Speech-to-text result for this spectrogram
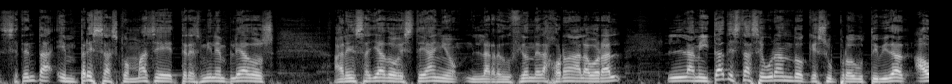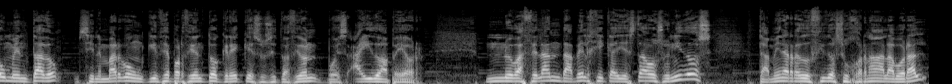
70 empresas con más de 3.000 empleados han ensayado este año la reducción de la jornada laboral. La mitad está asegurando que su productividad ha aumentado, sin embargo un 15% cree que su situación pues ha ido a peor. Nueva Zelanda, Bélgica y Estados Unidos también ha reducido su jornada laboral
